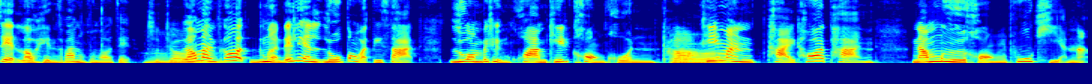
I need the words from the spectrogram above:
เจ็ดเราเห็นสภาพสังคมรอเจ็ดสุดยอดแล้วมันก็เหมือนได้เรียนรู้ประวัติศาสตร์ รวมไปถึงความคิดของคนค่ะที่มันถ่ายทอดผ่าน น้ำมือของผู้เขียนอะ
